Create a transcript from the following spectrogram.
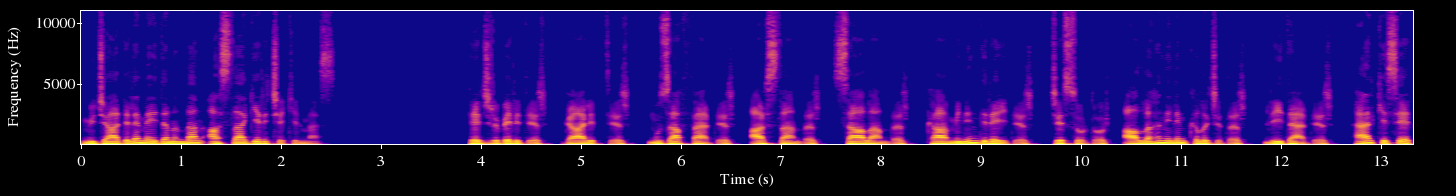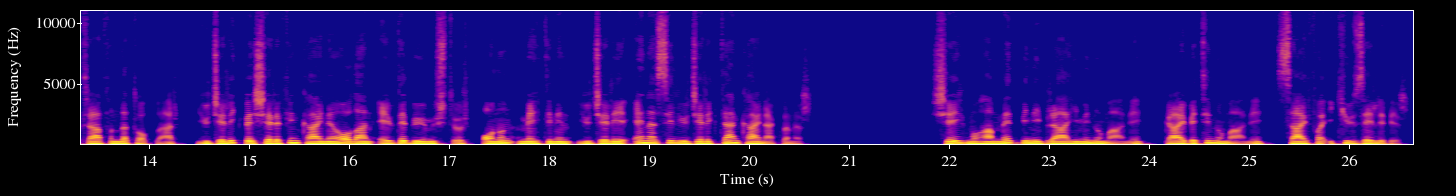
mücadele meydanından asla geri çekilmez. Tecrübelidir, galiptir, muzafferdir, arslandır, sağlamdır, kavminin direğidir, cesurdur, Allah'ın ilim kılıcıdır, liderdir, herkesi etrafında toplar, yücelik ve şerefin kaynağı olan evde büyümüştür, onun Mehdi'nin yüceliği en asil yücelikten kaynaklanır. Şeyh Muhammed bin İbrahim Numani, Gaybeti Numani, sayfa 251.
